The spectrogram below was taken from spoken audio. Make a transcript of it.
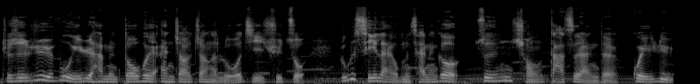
就是日复一日，他们都会按照这样的逻辑去做。如此一来，我们才能够遵从大自然的规律，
